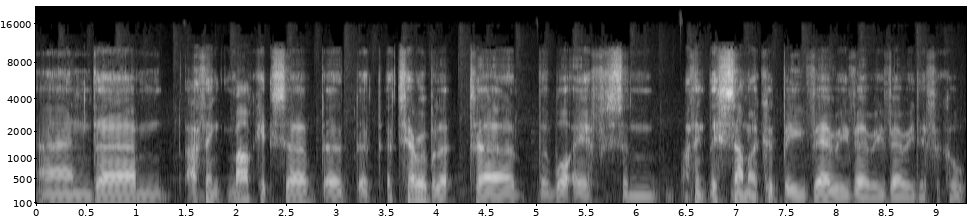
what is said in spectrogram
and um, I think markets are, are, are terrible at uh, the what ifs, and I think this summer could be very, very, very difficult.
